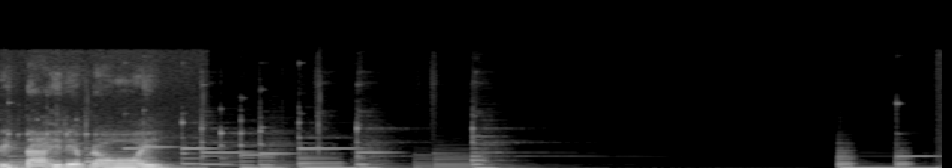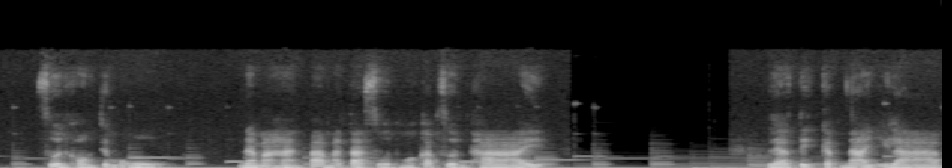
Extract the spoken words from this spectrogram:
ติดตาให้เรียบร้อย ส่วนของจมูกนำอาหารปลามาตัดส่วนหัวกับส่วนท้าย แล้วติดกับหน้ายีราฟ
